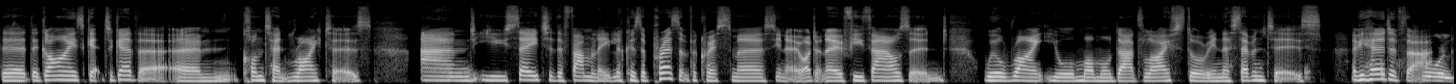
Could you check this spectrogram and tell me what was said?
the the guys get together, um, content writers, and you say to the family, look, as a present for Christmas, you know, I don't know, a few thousand, we'll write your mom or dad's life story in their 70s. Have you heard of that? Cool.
